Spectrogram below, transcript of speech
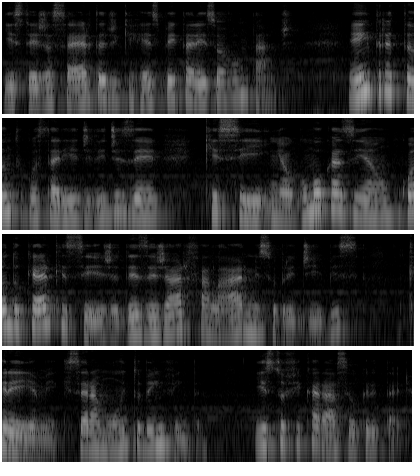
e esteja certa de que respeitarei sua vontade. Entretanto, gostaria de lhe dizer que, se em alguma ocasião, quando quer que seja, desejar falar-me sobre Dibs, creia-me que será muito bem-vinda. Isto ficará a seu critério.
